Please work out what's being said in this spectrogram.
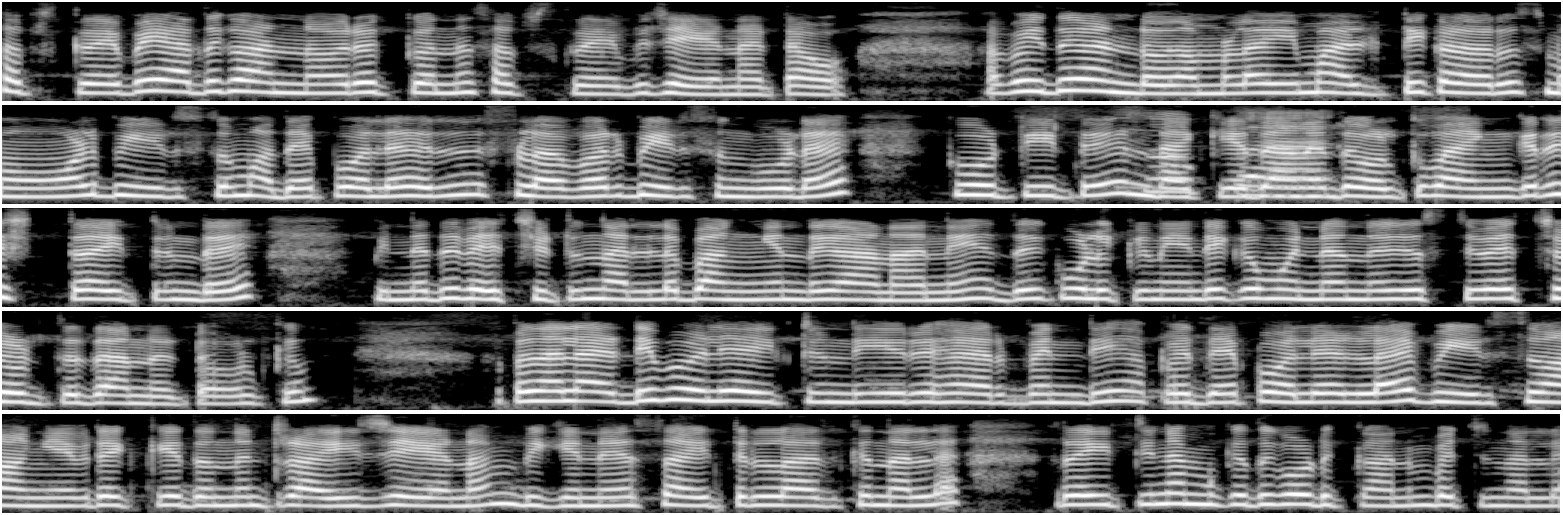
സബ്സ്ക്രൈബ് ചെയ്യാതെ കാണുന്നവരൊക്കെ ഒന്ന് സബ്സ്ക്രൈബ് ചെയ്യണം കേട്ടോ. അപ്പോൾ ഇത് കണ്ടോ നമ്മൾ ഈ മൾട്ടി കളർ സ്മോൾ ബീഡ്സും അതേപോലെ ഒരു ഫ്ലവർ ബീഡ്സും കൂടെ കൂട്ടിയിട്ട് ഉണ്ടാക്കിയതാണ്. ഇത് ഓൾക്ക് ഭയങ്കര ഇഷ്ടമായിട്ടുണ്ട് പിന്നെ ഇത് വെച്ചിട്ടും നല്ല ഭംഗിയുണ്ട് കാണാൻ ഇത് കുളിക്കണീന്റെയൊക്കെ മുന്നേ ഒന്ന് ജസ്റ്റ് വെച്ച് കൊടുത്തതാണ് കേട്ടോ ഓൾക്ക്. അപ്പോൾ നല്ല അടിപൊളിയായിട്ടുണ്ട് ഈ ഒരു ഹെയർ അപ്പോൾ ഇതേപോലെയുള്ള ബീഡ്സ് വാങ്ങിയവരൊക്കെ ഇതൊന്ന് ട്രൈ ചെയ്യണം. ബിഗിനേഴ്സ് ആയിട്ടുള്ളവർക്ക് നല്ല റേറ്റിന് നമുക്കിത് കൊടുക്കാനും പറ്റും. നല്ല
